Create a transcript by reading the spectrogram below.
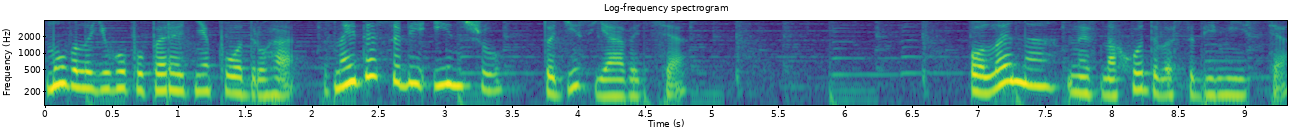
мовила його попередня подруга. Знайде собі іншу, тоді з'явиться. Олена не знаходила собі місця.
